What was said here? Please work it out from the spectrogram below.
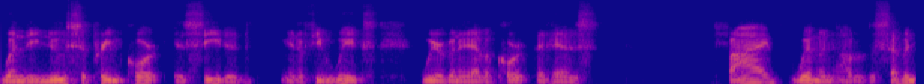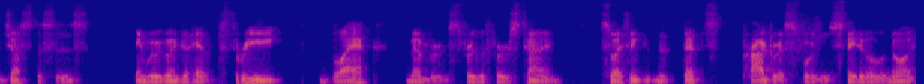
when the new Supreme Court is seated in a few weeks, we are going to have a court that has five women out of the seven justices, and we're going to have three Black members for the first time. So, I think that that's progress for the state of Illinois.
